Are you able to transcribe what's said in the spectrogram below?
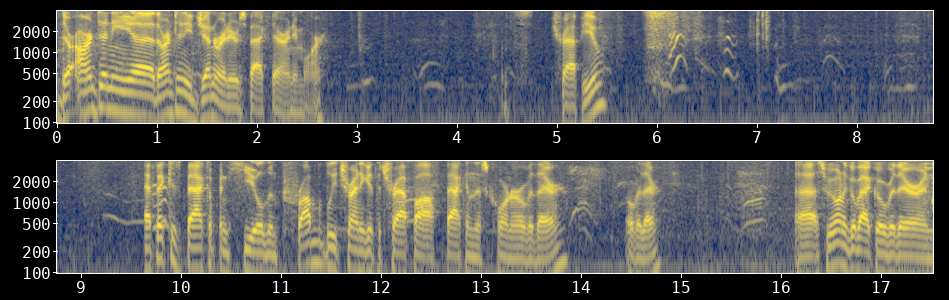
There aren't any. Uh, there aren't any generators back there anymore. Let's trap you. Epic is back up and healed, and probably trying to get the trap off back in this corner over there, over there. Uh, so we want to go back over there and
